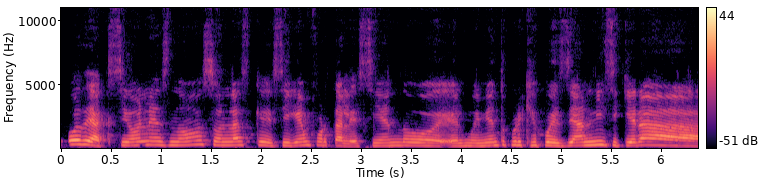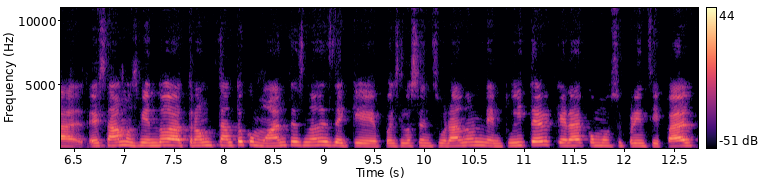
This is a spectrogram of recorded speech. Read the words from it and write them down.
tipo de acciones, ¿no? Son las que siguen fortaleciendo el movimiento, porque pues ya ni siquiera estábamos viendo a Trump tanto como antes, ¿no? Desde que pues lo censuraron en Twitter, que era como su principal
